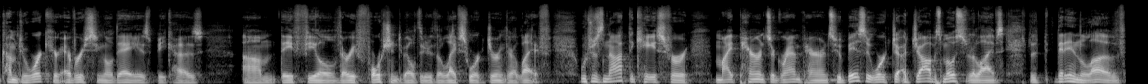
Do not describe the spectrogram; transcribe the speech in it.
come to work here every single day is because um, they feel very fortunate to be able to do their life's work during their life, which was not the case for my parents or grandparents who basically worked jobs most of their lives that they didn't love,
